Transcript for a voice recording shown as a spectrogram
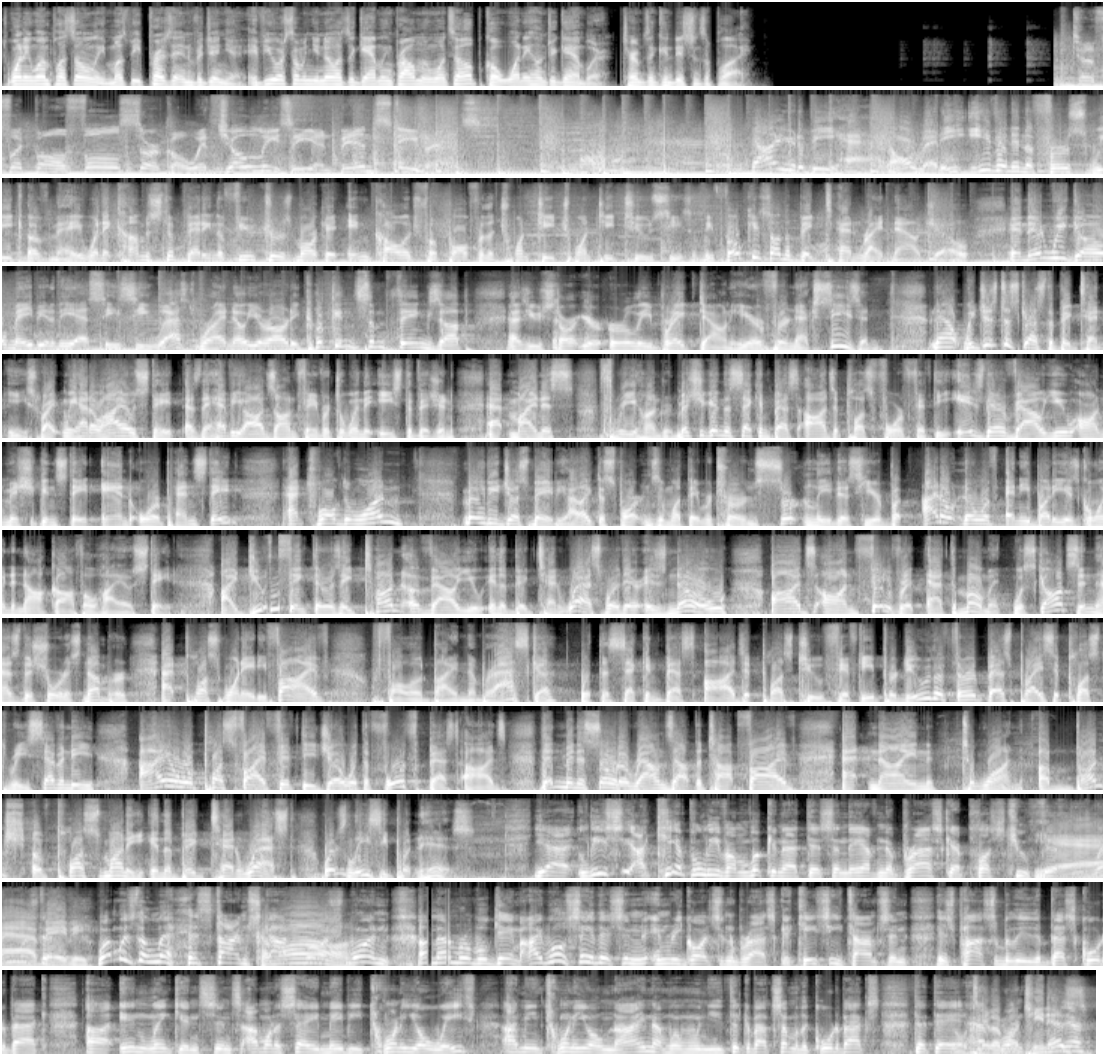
21 plus only. Must be present in Virginia. If you or someone you know has a gambling problem and wants help, call 1-800-GAMBLER. Terms and conditions apply. To football full circle with Joe Lisi and Ben Stevens. Value to be had already, even in the first week of May, when it comes to betting the futures market in college football for the 2022 season. We focus on the Big Ten right now, Joe, and then we go maybe to the SEC West, where I know you're already cooking some things up as you start your early breakdown here for next season. Now, we just discussed the Big Ten East, right? We had Ohio State as the heavy odds on favorite to win the East Division at minus 300. Michigan, the second best odds at plus 450. Is there value? Value on Michigan State and or Penn State at 12 to 1? Maybe just maybe. I like the Spartans and what they return certainly this year, but I don't know if anybody is going to knock off Ohio State. I do think there is a ton of value in the Big 10 West where there is no odds on favorite at the moment. Wisconsin has the shortest number at plus 185, followed by Nebraska with the second best odds at plus 250. Purdue, the third best price at plus 370. Iowa plus 550, Joe, with the fourth best odds. Then Minnesota rounds out the top five at 9 to 1. A bunch of plus money in the Big Ten West. Where's Lisi putting his? Yeah, Lisi, I can't believe I'm looking at this and they have Nebraska at plus 250. Yeah, when the, baby. When was the last time Scott Frost won a memorable game? I will say this in, in regards to Nebraska. Casey Thompson is possibly the best quarterback uh, in Lincoln since, I want to say, maybe 2008. I mean, 2009. I mean, when you think about some of the quarterbacks that they oh, have Taylor Martinez?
